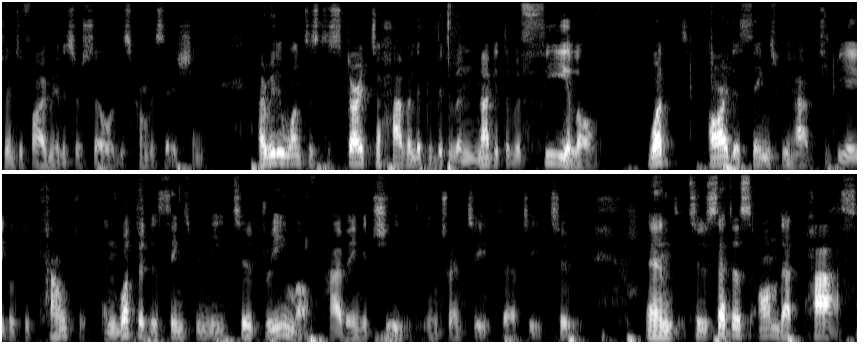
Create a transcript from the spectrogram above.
25 minutes or so of this conversation. I really want us to start to have a little bit of a nugget of a feel of what are the things we have to be able to counter and what are the things we need to dream of having achieved in 2032 and to set us on that path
